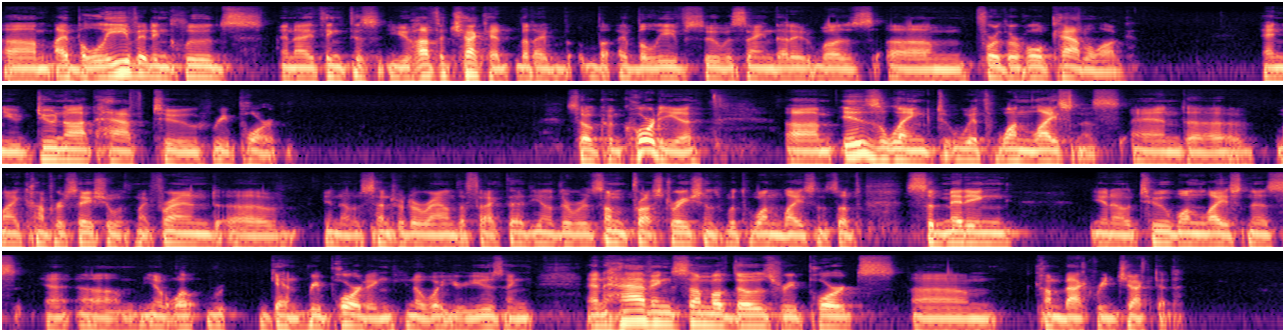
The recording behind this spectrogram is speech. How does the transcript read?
Um, I believe it includes, and I think this, you have to check it, but I, I believe Sue was saying that it was um, for their whole catalog. And you do not have to report. So Concordia um, is linked with one license. And uh, my conversation with my friend, uh, you know, centered around the fact that, you know, there were some frustrations with one license of submitting you know, to one license, uh, um, you know, well, again, reporting, you know, what you're using, and having some of those reports um, come back rejected,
